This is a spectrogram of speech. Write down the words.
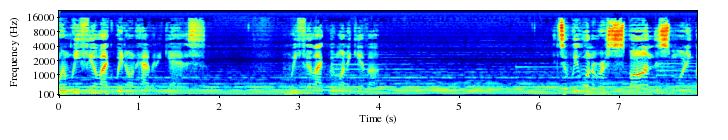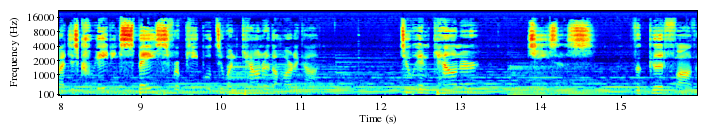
when we feel like we don't have any gas, when we feel like we want to give up. And so we want to respond this morning by just creating space for people to encounter the heart of God, to encounter Jesus, the good Father,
